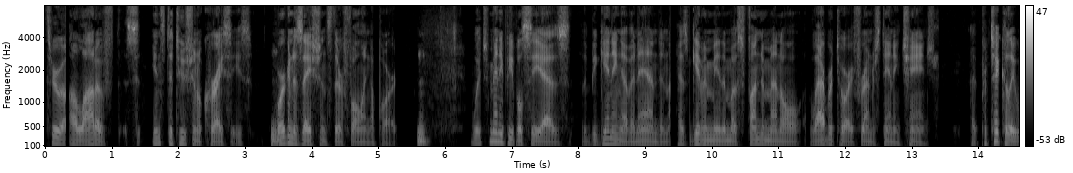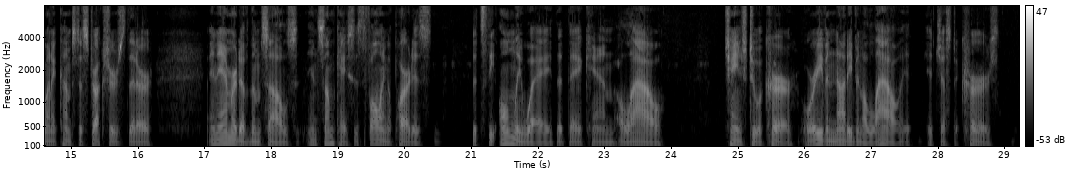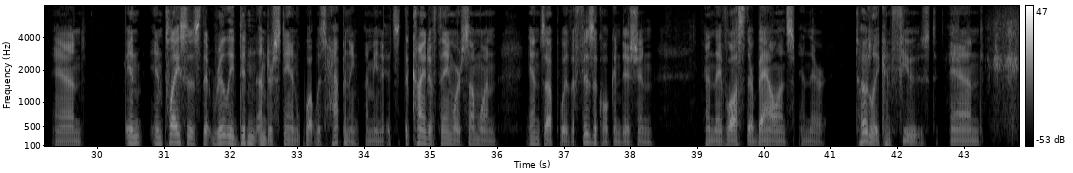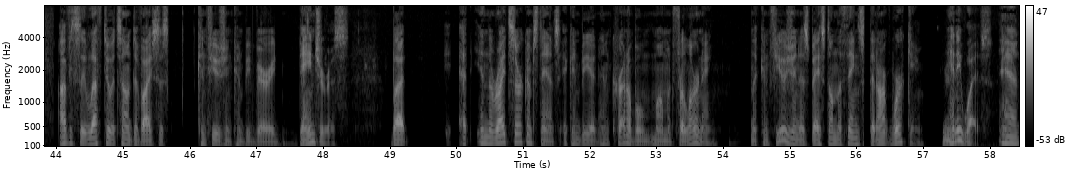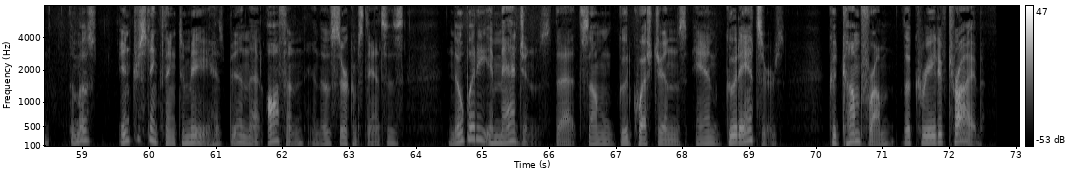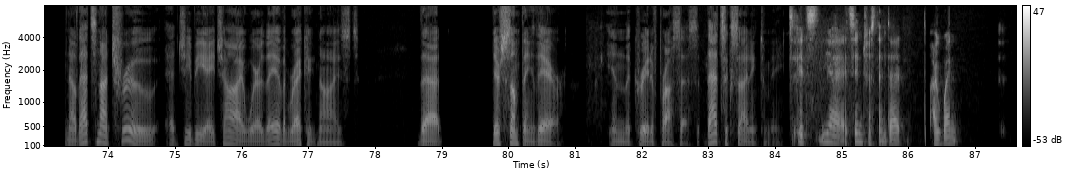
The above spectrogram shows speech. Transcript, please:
through a lot of institutional crises, mm. organizations that are falling apart, mm. which many people see as the beginning of an end and has given me the most fundamental laboratory for understanding change, uh, particularly when it comes to structures that are enamored of themselves. In some cases, falling apart is it's the only way that they can allow change to occur or even not even allow it it just occurs. And in in places that really didn't understand what was happening i mean it's the kind of thing where someone ends up with a physical condition and they've lost their balance and they're totally confused. And obviously left to its own devices confusion can be very dangerous. But at, in the right circumstance it can be an incredible moment for learning the confusion is based on the things that aren't working, mm. anyways. And the most interesting thing to me has been that often in those circumstances, nobody imagines that some good questions and good answers could come from the creative tribe. Now, that's not true at GBHI, where they have recognized that there's something there in the creative process. That's exciting to me. It's yeah, it's interesting that I went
